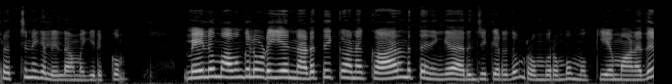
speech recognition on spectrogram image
பிரச்சனைகள் இல்லாமல் இருக்கும். மேலும் அவங்களுடைய நடத்தைக்கான காரணத்தை நீங்கள் அறிஞ்சிக்கிறதும் ரொம்ப ரொம்ப முக்கியமானது.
